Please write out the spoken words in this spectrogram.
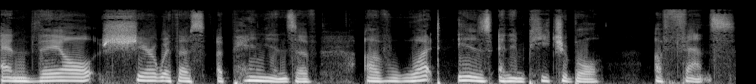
and they'll share with us opinions of of what is an impeachable offense.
